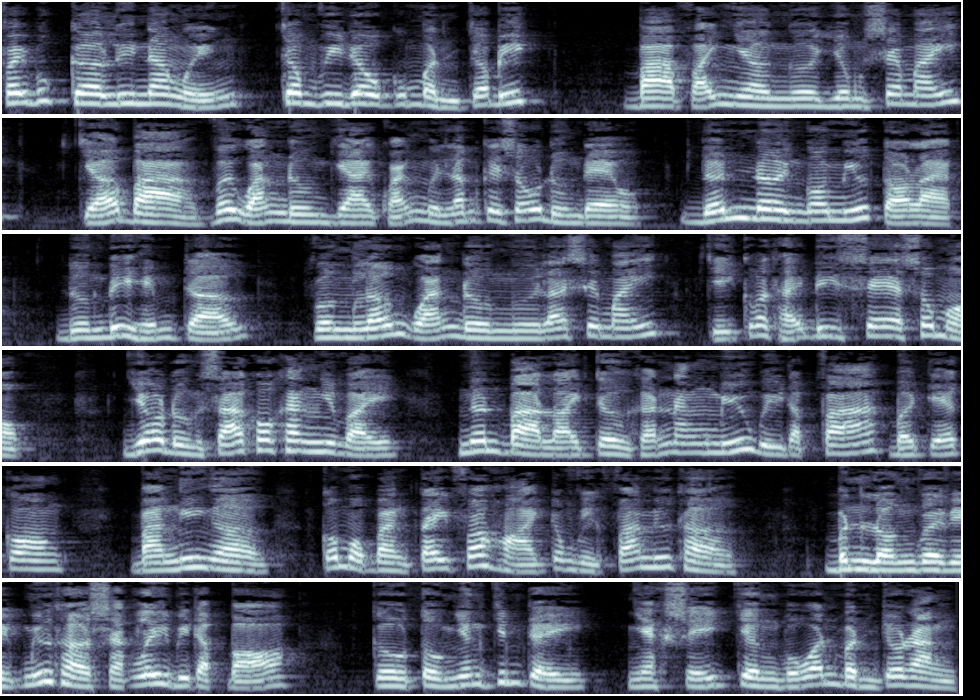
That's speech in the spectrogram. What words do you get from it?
Facebooker Lina Nguyễn trong video của mình cho biết bà phải nhờ người dùng xe máy chở bà với quãng đường dài khoảng 15 cây số đường đèo đến nơi ngôi miếu tọa lạc, đường đi hiểm trở, phần lớn quãng đường người lái xe máy chỉ có thể đi xe số 1. Do đường xá khó khăn như vậy nên bà loại trừ khả năng miếu bị đập phá bởi trẻ con. Bà nghi ngờ có một bàn tay phá hoại trong việc phá miếu thờ. Bình luận về việc miếu thờ Sạc Ly bị đập bỏ, cựu tù nhân chính trị, nhạc sĩ Trần Vũ Anh Bình cho rằng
